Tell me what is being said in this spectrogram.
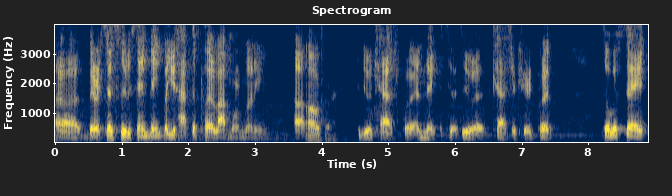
Uh, they're essentially the same thing, but you have to put a lot more money up oh, okay. to do a cash put and naked to do a cash secured put. So let's say,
